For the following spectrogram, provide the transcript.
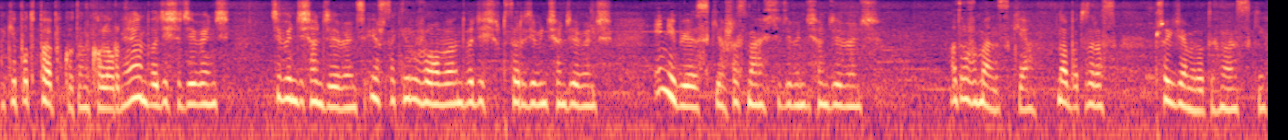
takie pod pepko ten kolor, nie? 29,99 i już takie różowe 24,99 i niebieskie 16,99 a to już męskie. Dobra, to zaraz przejdziemy do tych męskich.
